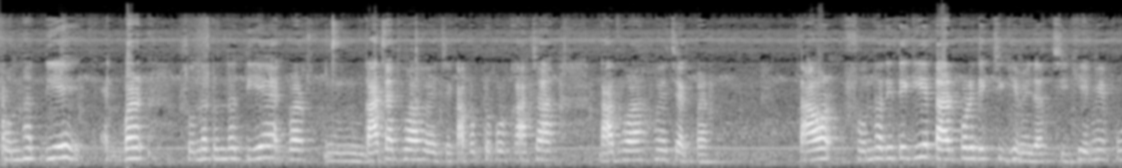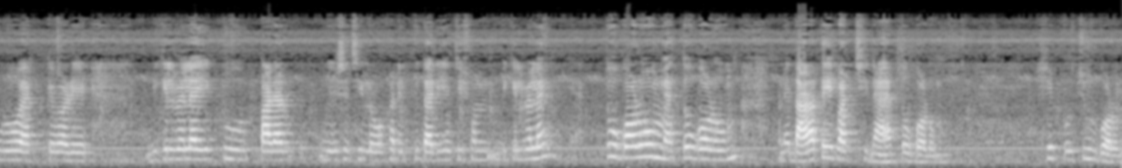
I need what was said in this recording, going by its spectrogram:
সন্ধ্যা দিয়ে একবার সন্ধ্যা টন্ধ্যা দিয়ে একবার গাটা ধোয়া হয়েছে, কাপড় টাপড় কাঁচা, গা ধোয়া হয়েছে একবার। তাও সন্ধ্যা দিতে গিয়ে তারপরে দেখছি ঘেমে যাচ্ছি। ঘেমে পুরো একেবারে বিকেলবেলায় একটু পাড়ার এসেছিল, ওখানে একটু দাঁড়িয়েছি বিকেলবেলায়। এত গরম এত গরম মানে দাঁড়াতেই পারছি না, এত গরম। সে প্রচুর গরম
